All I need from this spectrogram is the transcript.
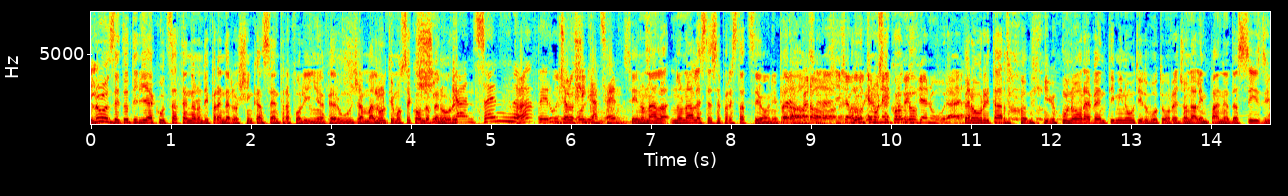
Luz e tutti gli Yakuza attendono di prendere lo Shinkansen tra Foligno e Perugia, ma all'ultimo secondo per un... Shinkansen, Eh? Perugia, lo. Shinkansen. Sì, non ha, la- non ha le stesse prestazioni, però, Però, sì. diciamo all'ultimo che non è proprio secondo in pianura, eh. per un ritardo di un'ora e venti minuti dovuto a un regionale in panne ad Assisi,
